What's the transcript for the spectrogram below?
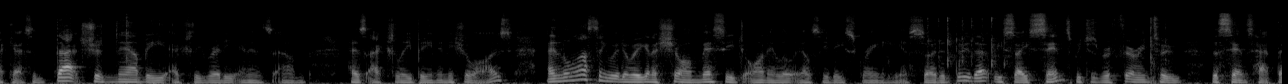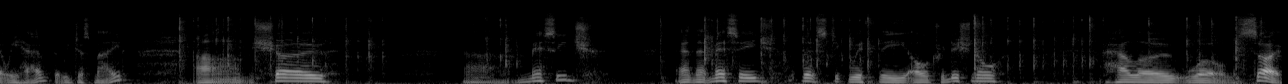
Okay, so that should now be actually ready and it's um, has actually been initialized. And the last thing we do, we're going to show a message on a little LCD screen here. So to do that, we say sense, which is referring to the sense hat that we have, that we just made. Um, show uh, message, and that message, let's stick with the old traditional hello world. So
